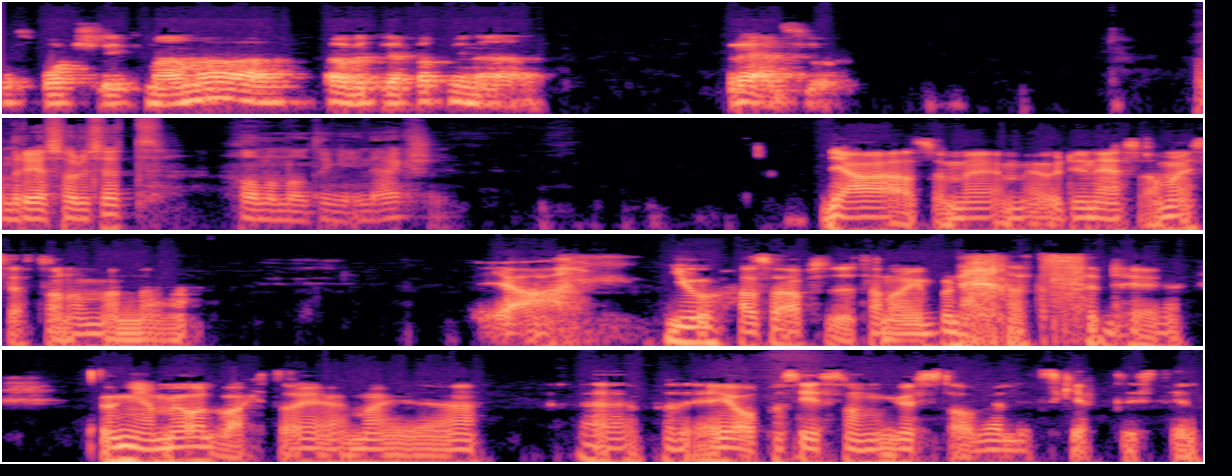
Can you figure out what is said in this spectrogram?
och sportsligt. Men han har överträffat mina rädslor. Andreas, har du sett honom någonting in action? Ja, alltså med, med Udinese har man ju sett honom, men uh, ja, jo, alltså absolut, han har imponerat. Det, unga målvakter är man ju, uh, är jag precis som Gustav väldigt skeptisk till.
